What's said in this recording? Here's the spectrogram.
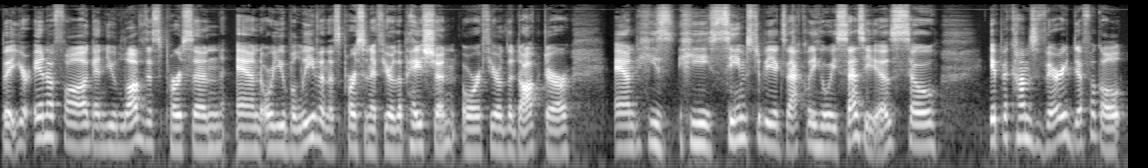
but you're in a fog and you love this person and, or you believe in this person if you're the patient or if you're the doctor, and he's, he seems to be exactly who he says he is. So it becomes very difficult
